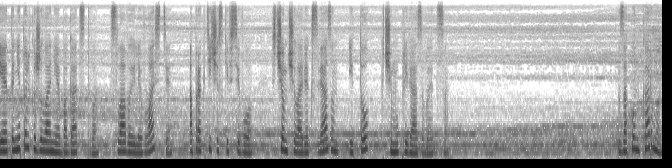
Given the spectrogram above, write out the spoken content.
И это не только желание богатства, славы или власти – а практически всего, с чем человек связан и то, к чему привязывается. Закон кармы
